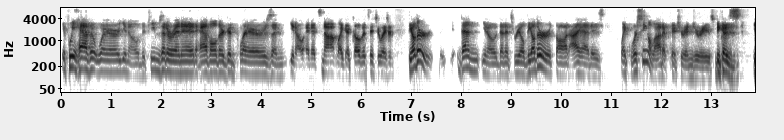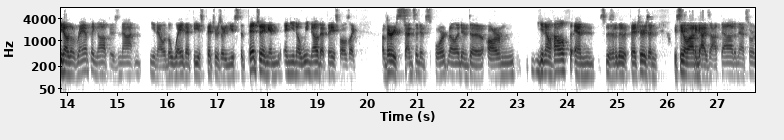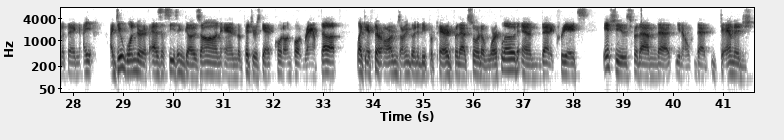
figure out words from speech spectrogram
if we have it where you know the teams that are in it have all their good players and you know and it's not like a covid situation. The other then you know then it's real. The other thought i had is like we're seeing a lot of pitcher injuries because you know the ramping up is not you know the way that these pitchers are used to pitching. And and you know we know that baseball is like a very sensitive sport relative to arm you know health and specifically with pitchers. And we've seen a lot of guys opt out and that sort of thing. I I do wonder if as the season goes on and the pitchers get quote unquote ramped up, like if their arms aren't going to be prepared for that sort of workload and that it creates issues for them that, you know, that damage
